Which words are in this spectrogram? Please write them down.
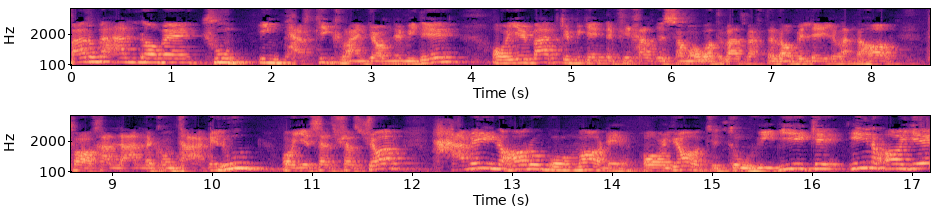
معلوم علامه چون این تفکیک رو انجام نمیده آیه بعد که میگه این فی خلق سماوات از وقت به لیل و نهار تا خل لعلکم تعقلون آیه 164 همه اینها رو به عنوان آیات توحیدی که این آیه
